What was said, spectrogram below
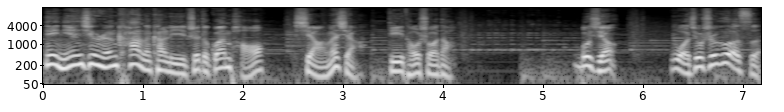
那年轻人看了看李直的官袍，想了想，低头说道：“不行，我就是饿死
